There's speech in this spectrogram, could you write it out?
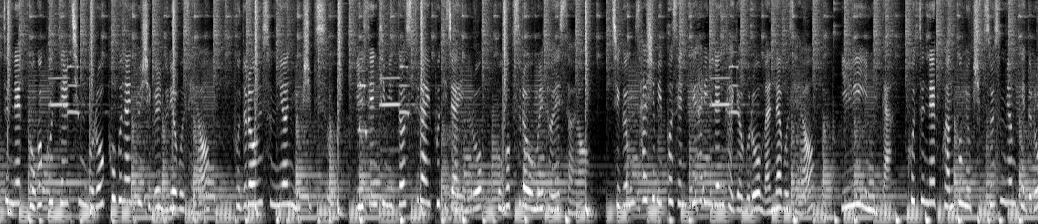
코트넷 고급 호텔 침구로 포근한 휴식을 누려보세요. 부드러운 순면 60수, 1cm 스트라이프 디자인으로 고급스러움을 더했어요. 지금 42% 할인된 가격으로 만나보세요. 1위입니다. 코트넷 광폭 60수 순면 패드로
